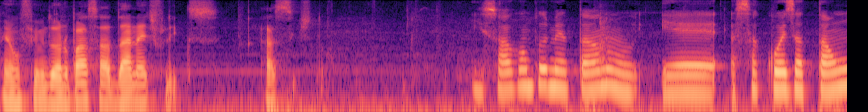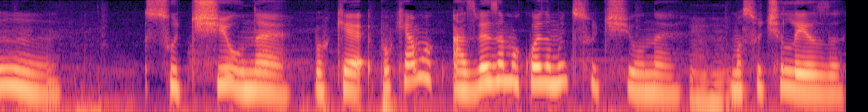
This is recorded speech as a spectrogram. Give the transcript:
É um filme do ano passado da Netflix. Assistam. E só complementando, é essa coisa tão sutil, né? Porque, porque é uma, às vezes é uma coisa muito sutil, né? Uhum. Uma sutileza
